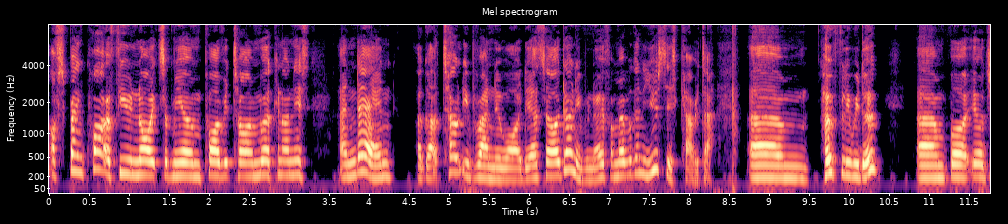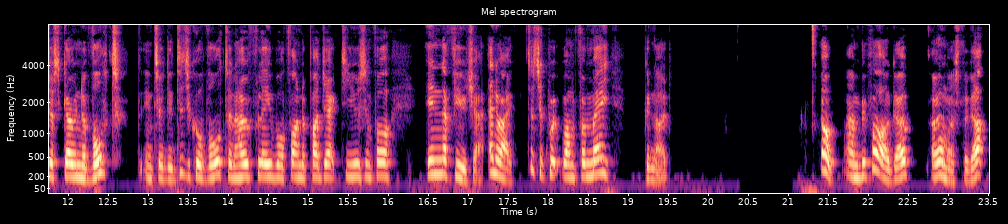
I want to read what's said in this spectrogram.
I've spent quite a few nights of my own private time working on this, and then I got a totally brand new idea, so I don't even know if I'm ever going to use this character. Um, hopefully we do, um, but it'll just go in the vault, into the digital vault, and hopefully we'll find a project to use him for in the future. Anyway, just a quick one from me. Good night. Oh, and before I go, I almost forgot.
